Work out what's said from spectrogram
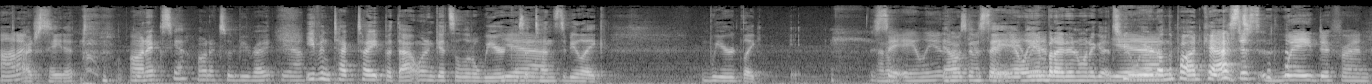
Onyx. I just hate it. onyx, yeah, onyx would be right. Yeah. Even Tektite, but that one gets a little weird because Yeah. it tends to be like weird, like I say alien. yeah, I was gonna you say alien, but I didn't want to get too weird on the podcast. It's just way different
